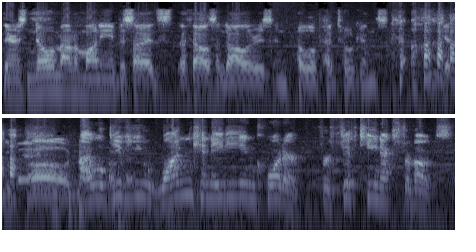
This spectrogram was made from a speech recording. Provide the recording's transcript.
There's no amount of money besides a thousand dollars in pillow pet tokens. to get you back. Oh, I will give you one Canadian quarter for 15 extra votes.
